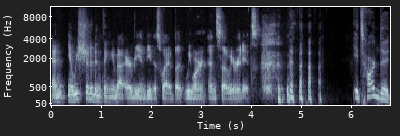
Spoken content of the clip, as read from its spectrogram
And you know, we should have been thinking about Airbnb this way, but we weren't, and so we were idiots. it's hard to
